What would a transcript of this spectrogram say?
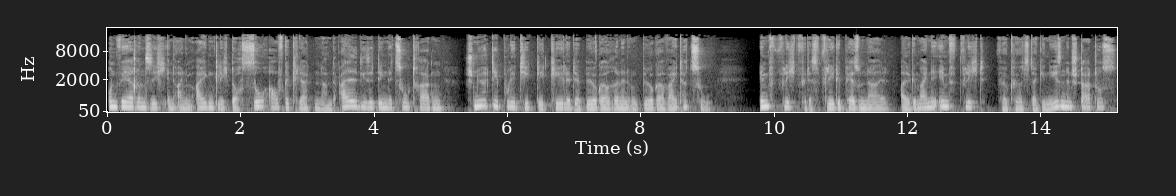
Und während sich in einem eigentlich doch so aufgeklärten Land all diese Dinge zutragen, schnürt die Politik die Kehle der Bürgerinnen und Bürger weiter zu – Impfpflicht für das Pflegepersonal, allgemeine Impfpflicht, verkürzter Genesenenstatus,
